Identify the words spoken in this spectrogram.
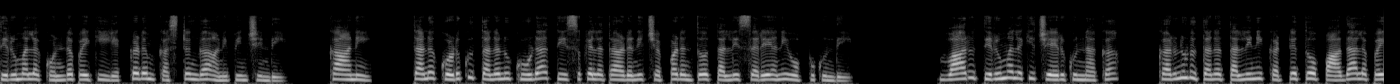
తిరుమల కొండపైకి ఎక్కడం కష్టంగా అనిపించింది. కాని తన కొడుకు తనను కూడా తీసుకెళతాడని చెప్పడంతో తల్లి సరే అని ఒప్పుకుంది. వారు తిరుమలకి చేరుకున్నాక కర్ణుడు తన తల్లిని కట్టెతో పాదాలపై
